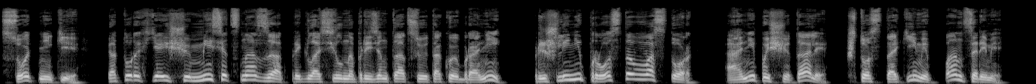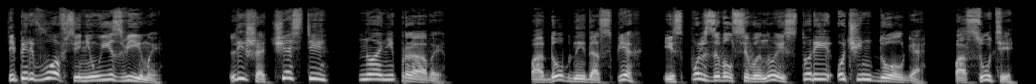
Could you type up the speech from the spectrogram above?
Сотники, которых я еще месяц назад пригласил на презентацию такой брони, пришли не просто в восторг, а они посчитали, что с такими панцирями теперь вовсе не уязвимы. Лишь отчасти, но они правы. Подобный доспех использовался в иной истории очень долго, по сути,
